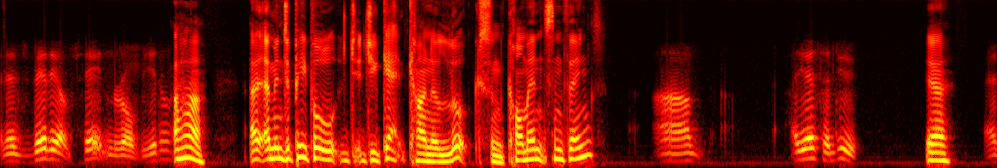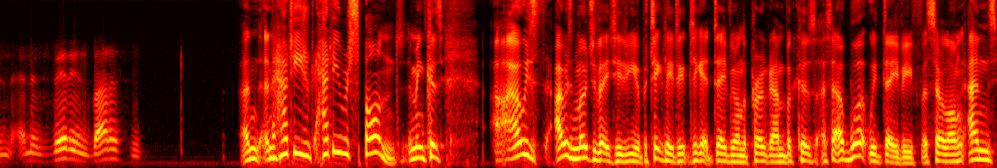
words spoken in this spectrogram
and it's very upsetting, Rob. You know. Ah, I, I mean, do people do, do you get kind of looks and comments and things? Um, yes, I do, Yeah. and and it's very embarrassing. And and how do you how do you respond? I mean, because I was I was motivated, you know, particularly to, to get Davey on the program because I said I worked with Davey for so long, and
